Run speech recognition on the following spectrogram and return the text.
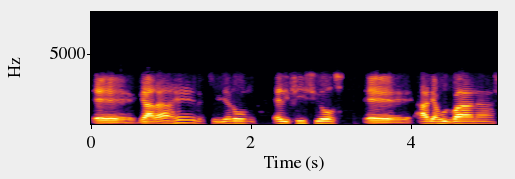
eh, garajes, destruyeron edificios, eh, áreas urbanas,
